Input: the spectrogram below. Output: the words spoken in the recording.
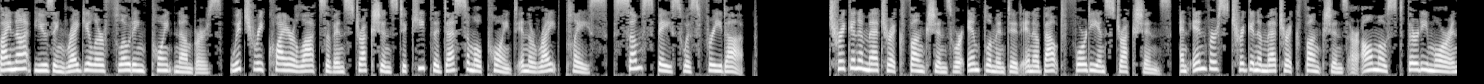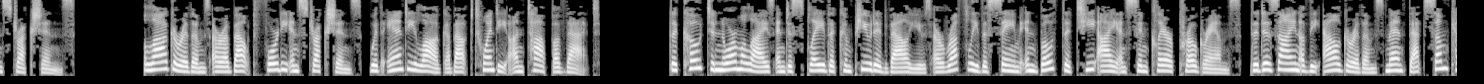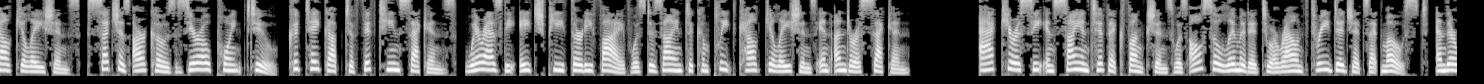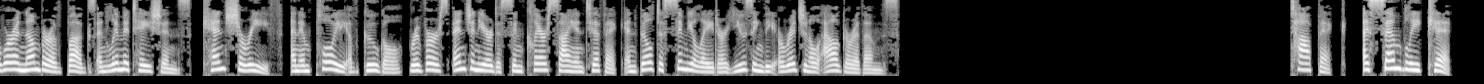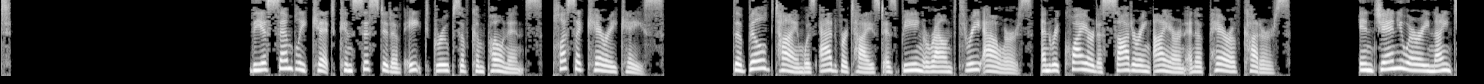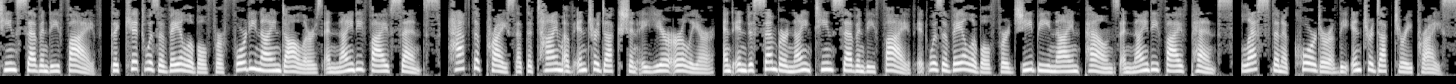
By not using regular floating point numbers, which require lots of instructions to keep the decimal point in the right place, some space was freed up. Trigonometric functions were implemented in about 40 instructions, and inverse trigonometric functions are almost 30 more instructions. Logarithms are about 40 instructions, with anti-log about 20 on top of that. The code to normalize and display the computed values are roughly the same in both the TI and Sinclair programs. The design of the algorithms meant that some calculations, such as arccos 0.2, could take up to 15 seconds, whereas the HP35 was designed to complete calculations in under a second. Accuracy in scientific functions was also limited to around three digits at most, and there were a number of bugs and limitations. Ken Shirriff, an employee of Google, reverse engineered a Sinclair Scientific and built a simulator using the original algorithms. Topic. Assembly kit The assembly kit consisted of eight groups of components, plus a carry case. The build time was advertised as being around three hours, and required a soldering iron and a pair of cutters. In January 1975, the kit was available for $49.95, half the price at the time of introduction a year earlier, and in December 1975 it was available for GB £9.95, less than a quarter of the introductory price.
